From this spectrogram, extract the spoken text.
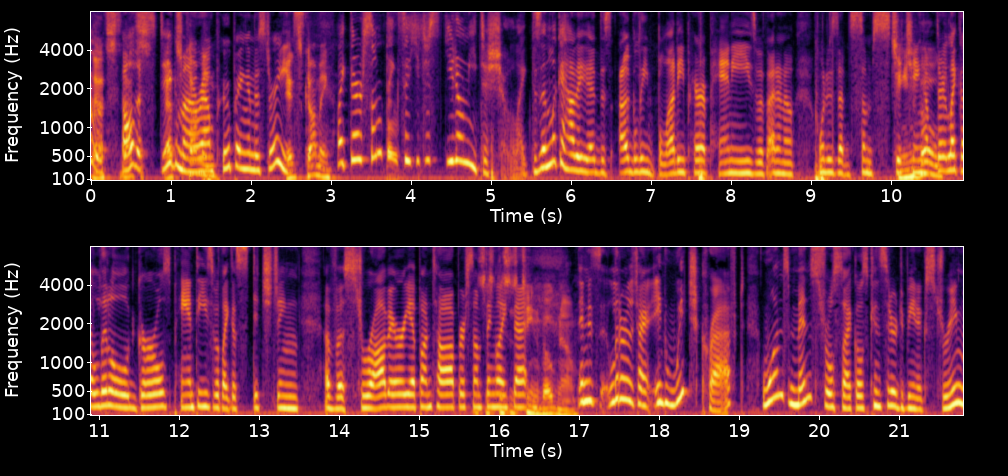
that's- All the that's- that's stigma around pooping in the streets. It's coming. Like there are some things that you just you don't need to show like this. And look at how they had this ugly, bloody pair of panties with I don't know what is that some stitching up there, like a little girl's panties with like a stitching of a strawberry up on top or something this like is that. Teen Vogue now. And it's literally talking in witchcraft, one's menstrual cycle is considered to be an extremely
